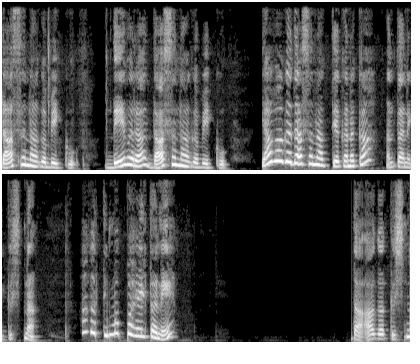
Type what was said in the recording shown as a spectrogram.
ದಾಸನಾಗಬೇಕು. ದೇವರ ದಾಸನಾಗಬೇಕು. ಯಾವಾಗ ದಾಸನಾಗ್ತೀಯ ಕನಕ? ಅಂತಾನೆ ಕೃಷ್ಣ. ಆಗ ತಿಮ್ಮಪ್ಪ ಹೇಳ್ತಾನೆ, ಆಗ ಕೃಷ್ಣ,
